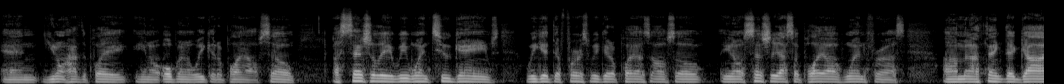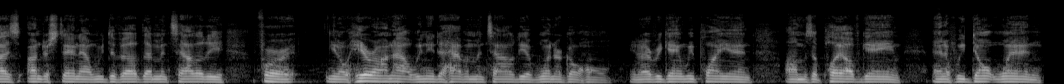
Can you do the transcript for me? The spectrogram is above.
and you don't have to play, you know, open a week of the playoffs. So essentially, we win two games, we get the first week of the playoffs. Also, you know, essentially that's a playoff win for us. Um, and I think the guys understand that. We developed that mentality for you know, here on out, we need to have a mentality of win or go home. You know, every game we play in um, is a playoff game, and if we don't win,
